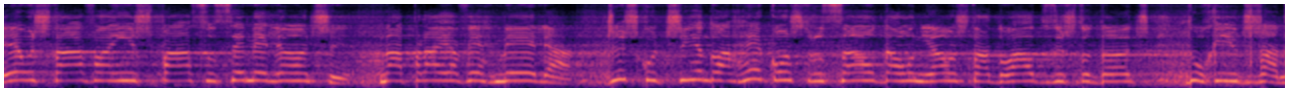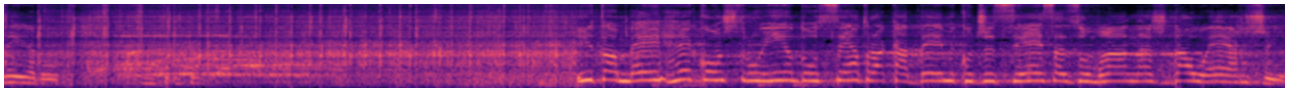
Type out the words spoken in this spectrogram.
eu estava em espaço semelhante, na Praia Vermelha, discutindo a reconstrução da União Estadual dos Estudantes do Rio de Janeiro e também reconstruindo o Centro Acadêmico de Ciências Humanas da UERJ.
